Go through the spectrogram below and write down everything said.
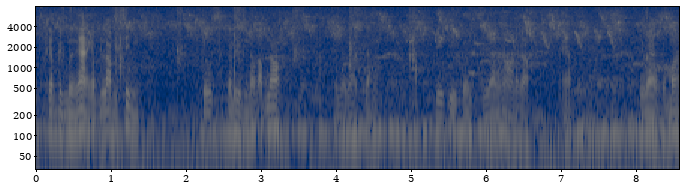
21ก็เป็นมืองานครับลำซิ่งโจสกลินแล้วครับเนาะเป็นว่าจังเวทีเครื่องเสียงเฮานะครับนะครับทีมงานก็มา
